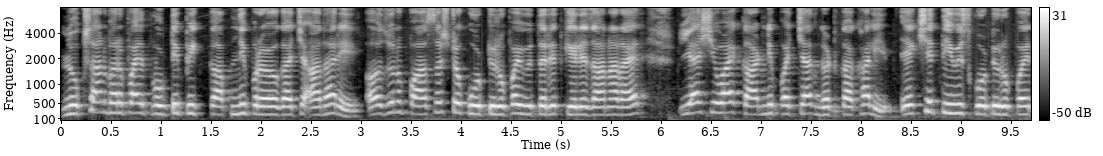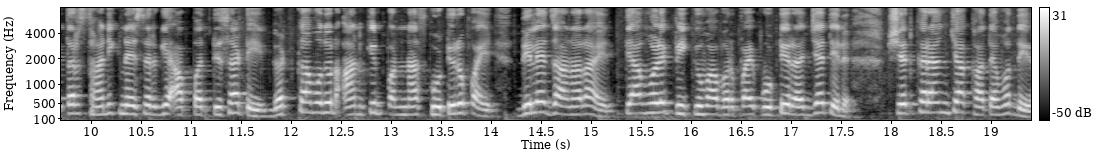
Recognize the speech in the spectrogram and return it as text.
नुकसान भरपाई पोटी पीक कापणी प्रयोगाच्या आधारे अजून पासष्ट कोटी रुपये वितरित केले जाणार आहेत. याशिवाय काढणी पश्चात घटकाखाली एकशे तेवीस कोटी रुपये तर स्थानिक नैसर्गिक आपत्तीसाठी घटकामधून आणखी पन्नास कोटी रुपये दिले जाणार आहेत. त्यामुळे पीक विमा भरपाई पोटी राज्यातील शेतकऱ्यांच्या खात्यामध्ये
